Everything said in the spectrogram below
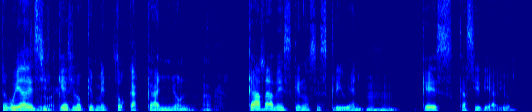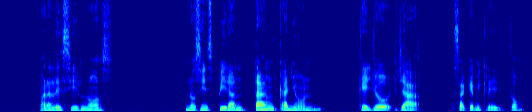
Te voy con a decir qué es lo que me toca cañón. A ver. Cada vez que nos escriben, que es casi diario, para decirnos, nos inspiran tan cañón que yo ya saqué mi crédito,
